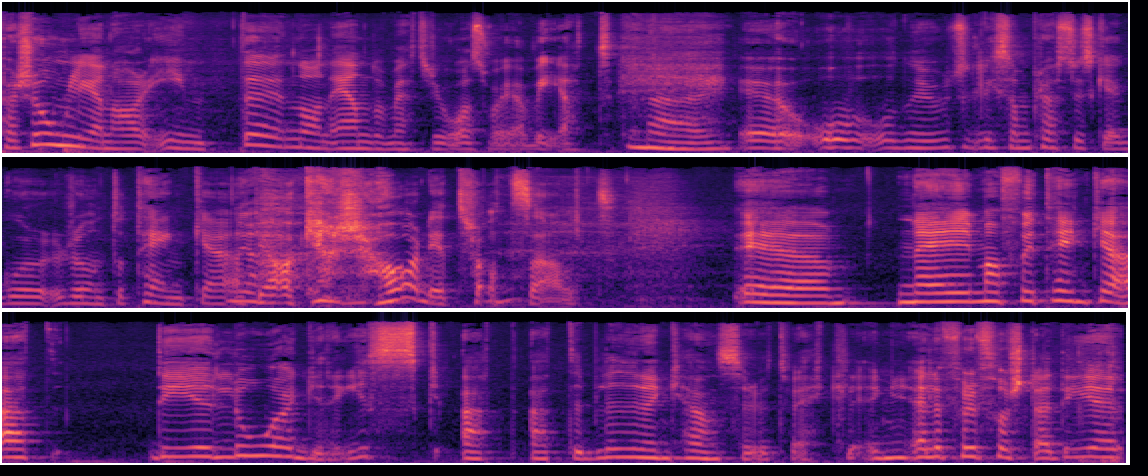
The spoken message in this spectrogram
personligen har inte någon endometrios vad jag vet. Nej. Eh, Och, och nu liksom plötsligt ska jag gå runt och tänka att Ja. jag kanske har det trots allt. Eh, nej, man får ju tänka att det är låg risk att, att det blir en cancerutveckling. Eller för det första, det är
